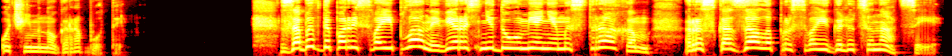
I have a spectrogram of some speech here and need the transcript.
очень много работы. Забыв до поры свои планы, Вера с недоумением и страхом рассказала про свои галлюцинации.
